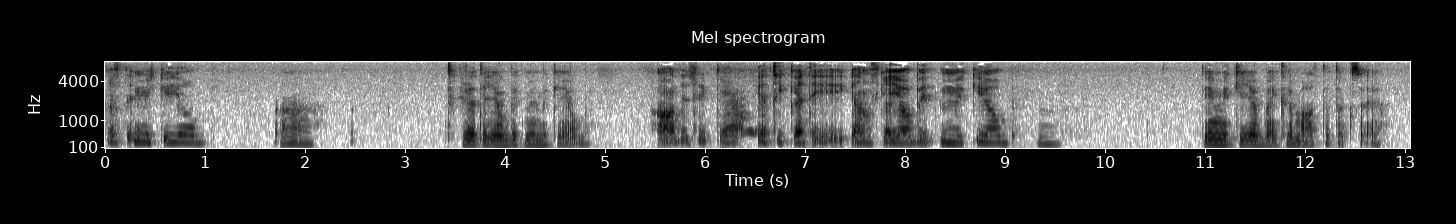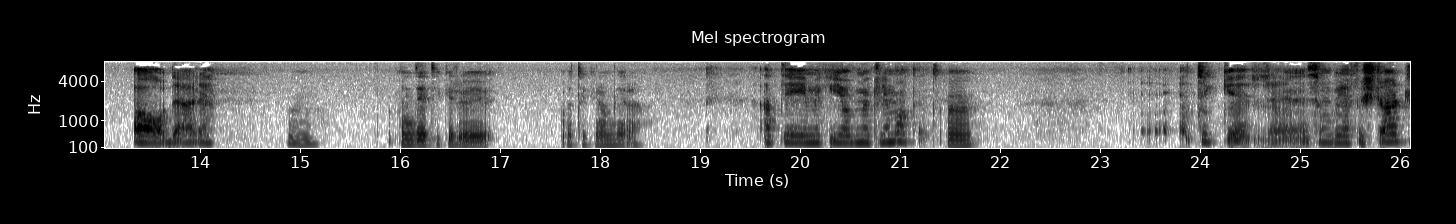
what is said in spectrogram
Fast det är mycket jobb. Ja. Tycker du att det är jobbigt med mycket jobb? Ja, det tycker jag. Jag tycker att det är ganska jobbigt med mycket jobb. Det är mycket jobb med klimatet också ju. Ja, det är det. Mm. Men det tycker du. Vad tycker du om det då? Att det är mycket jobb med klimatet. Mm. Jag tycker, eh, som vi har förstört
